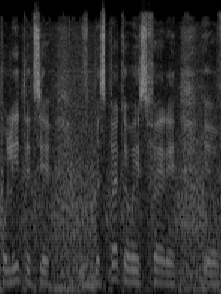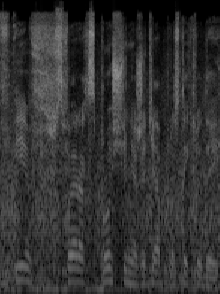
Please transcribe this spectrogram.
в політиці, в безпековій сфері і в, сферах спрощення життя простих людей.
